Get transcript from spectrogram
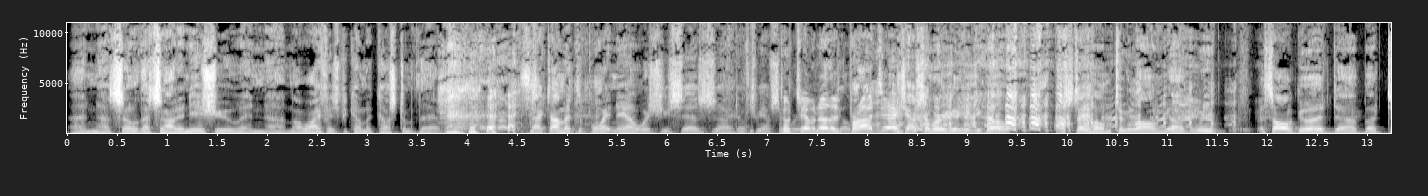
And uh, so that's not an issue. And uh, my wife has become accustomed to that. In fact, I'm at the point now where she says, uh, "Don't you have somewhere don't you have another project? Don't you have somewhere you need to go? I stay home too long. Uh, we, it's all good, uh, but."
